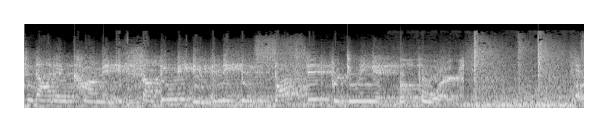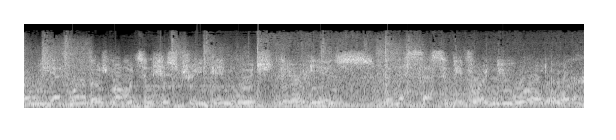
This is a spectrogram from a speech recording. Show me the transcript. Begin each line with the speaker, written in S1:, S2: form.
S1: It's not uncommon. It's something they do, and they've been busted for doing it before.
S2: Are we at one of those moments in history in which there is the necessity for a new world order?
